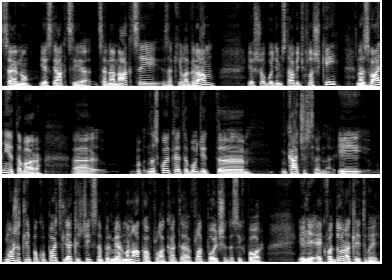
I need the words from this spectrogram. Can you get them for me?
цену, если акция, цена на акции за килограмм, еще будем ставить флажки, название товара, э, насколько это будет э, качественно. И может ли покупатель отличиться, например, Монако флаг от флаг Польши до сих пор, или Эквадор от Литвы?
